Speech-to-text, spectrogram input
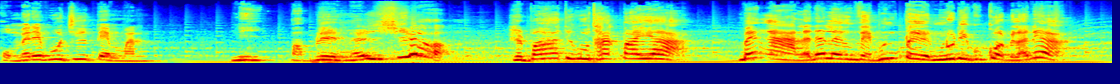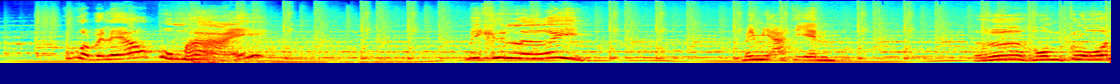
ผมไม่ได้พูดชื่อเต็มมัน นี่ปรับเลนแล้วไอ้เชี่ยเห็นป่ะที่กูทักไปอะ แม่งอ่านแล้วได้เลยตั้งแต่เพิ่งตื่นมึงดูดิกูกดไปแล้วเนี่ย กูกดไปแล้วปุ่มหาย ไม่ขึ้นเลย ไม่มี RTN เออโฮมโกลน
